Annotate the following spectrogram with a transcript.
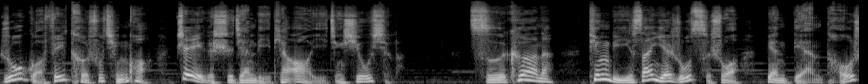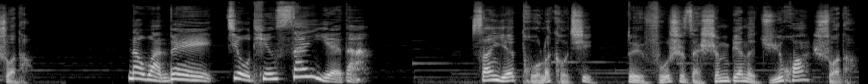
如果非特殊情况，这个时间李天傲已经休息了。此刻呢，听李三爷如此说，便点头说道：“那晚辈就听三爷的。”三爷吐了口气，对服侍在身边的菊花说道：“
